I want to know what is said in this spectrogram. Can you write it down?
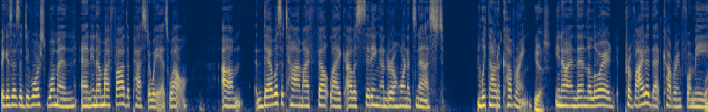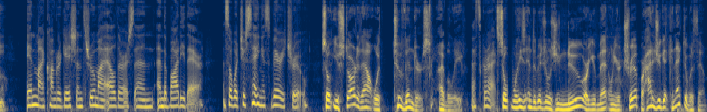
Because as a divorced woman, and, you know, my father passed away as well. Um, there was a time I felt like I was sitting under a hornet's nest without a covering. Yes. You know, and then the Lord provided that covering for me wow. in my congregation through my elders and, and the body there. And so what you're saying is very true. So you started out with two vendors, I believe. That's correct. So were these individuals you knew or you met on your trip, or how did you get connected with them?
